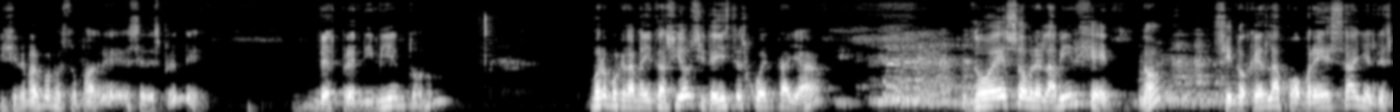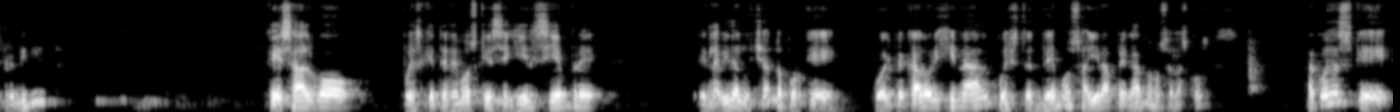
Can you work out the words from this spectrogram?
y sin embargo nuestro Padre se desprende. Desprendimiento, ¿no? Bueno, porque la meditación, si te diste cuenta ya, no es sobre la Virgen, ¿no? Sino que es la pobreza y el desprendimiento. Que es algo, pues, que tenemos que seguir siempre en la vida luchando, porque por el pecado original, pues tendemos a ir apegándonos a las cosas. A cosas que,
